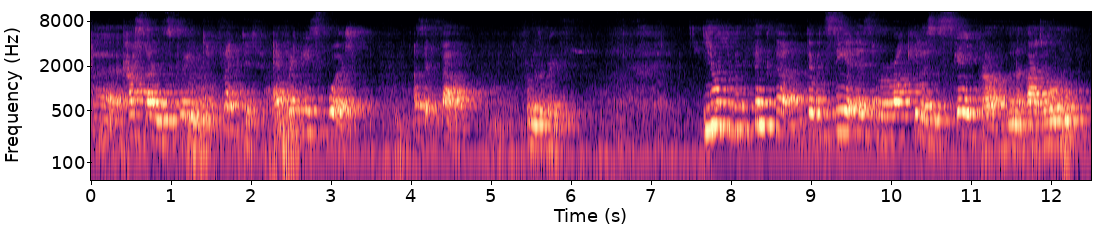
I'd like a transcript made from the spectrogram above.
uh, a cast iron screen deflected every piece of wood as it fell from the roof. You know, you would think that they would see it as a miraculous escape rather than a bad omen.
